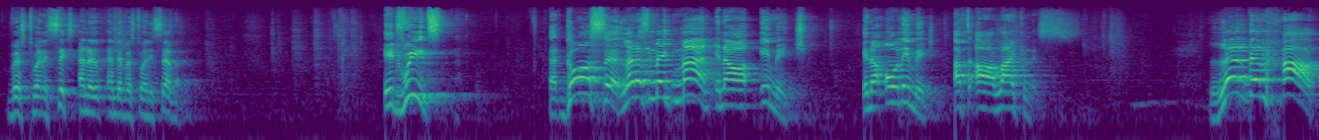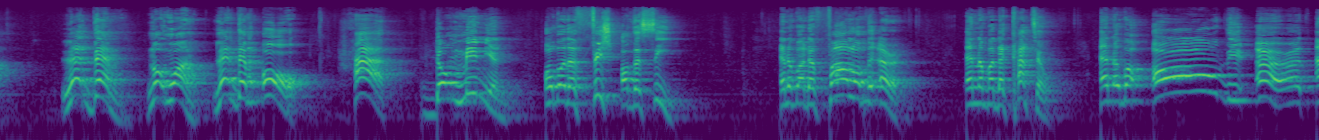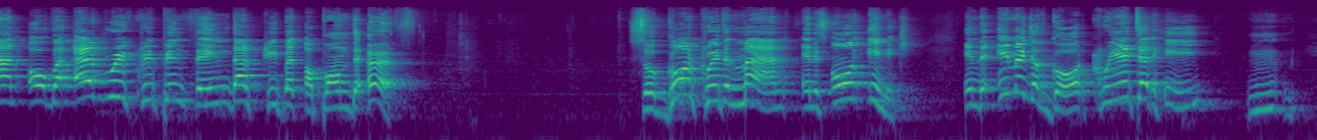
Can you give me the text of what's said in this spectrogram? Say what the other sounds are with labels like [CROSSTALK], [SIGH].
verse 26 and, and verse 27, it reads that God said, Let us make man in our image, in our own image, after our likeness. Let them have, let them, not one, let them all have dominion over the fish of the sea, and over the fowl of the earth, and over the cattle, and over all the earth, and over every creeping thing that creepeth upon the earth. So God created man in his own image. In the image of God created he,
